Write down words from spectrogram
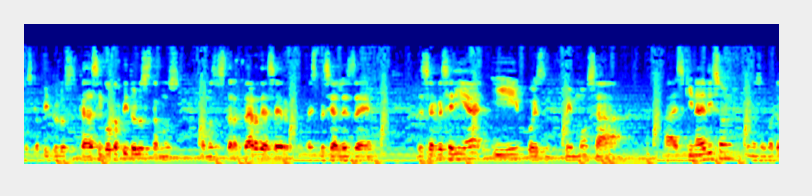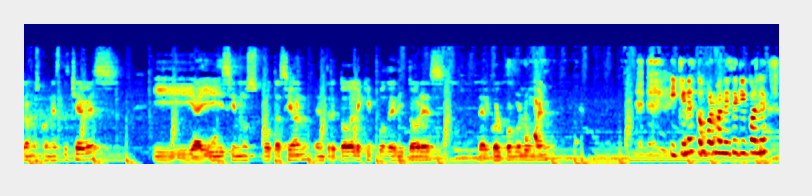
los capítulos, cada cinco capítulos estamos, vamos a tratar de hacer especiales de, de cervecería y pues fuimos a, a Esquina Edison y nos encontramos con estas cheves y ahí hicimos votación entre todo el equipo de editores de alcohol por volumen ¿Y quiénes conforman ese equipo, Alex?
